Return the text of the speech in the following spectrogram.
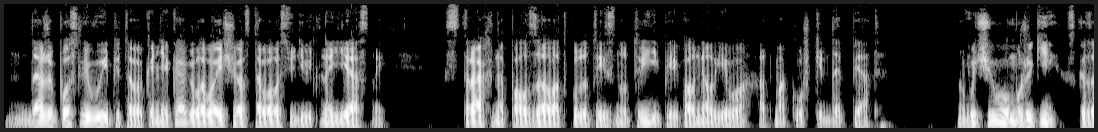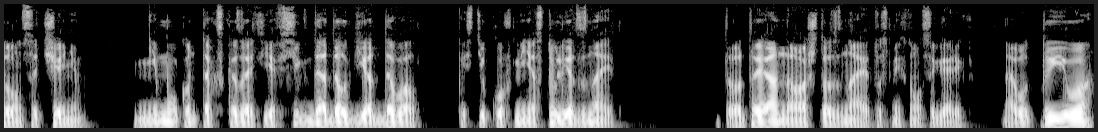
Даже после выпитого коньяка голова еще оставалась удивительно ясной. Страх наползал откуда-то изнутри и переполнял его от макушки до пят. «Вы чего, мужики?» — сказал он с отчаянием. «Не мог он так сказать, я всегда долги отдавал. Костюков меня сто лет знает». «То-то и оно, что знает», — усмехнулся Гарик. «А вот ты его,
